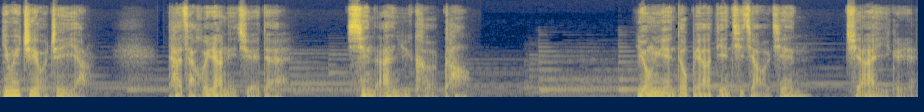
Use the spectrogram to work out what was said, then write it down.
因为只有这样，他才会让你觉得心安与可靠。永远都不要踮起脚尖去爱一个人。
